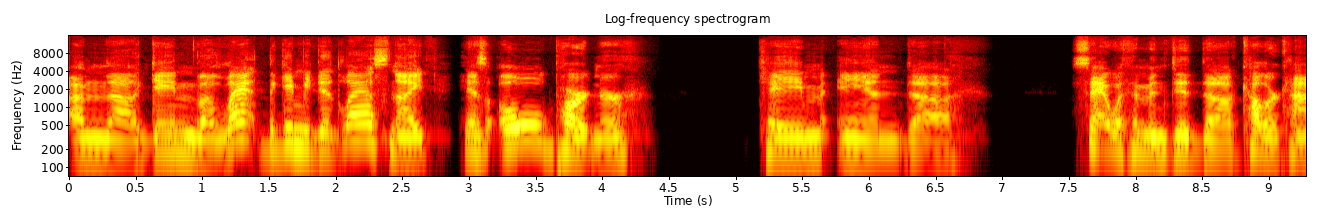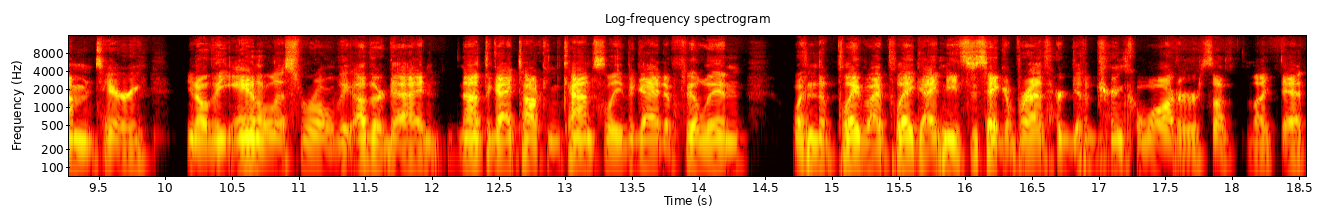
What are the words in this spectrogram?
on the game the la- the game he did last night, his old partner came and uh, sat with him and did the color commentary. You know, the analyst role, the other guy, not the guy talking constantly, the guy to fill in when the play-by-play guy needs to take a breath or get a drink of water or something like that.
